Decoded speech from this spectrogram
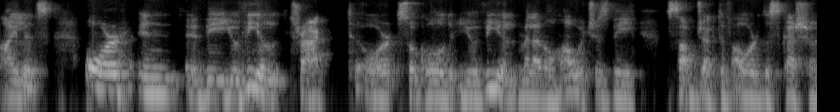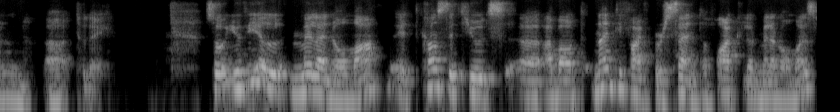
eyelids, or in the uveal tract or so-called uveal melanoma, which is the subject of our discussion uh, today. So uveal melanoma, it constitutes uh, about 95% of ocular melanomas,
